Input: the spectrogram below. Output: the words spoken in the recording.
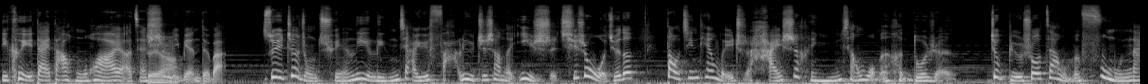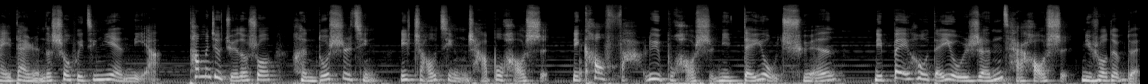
你可以带大红花呀，在市里边，对吧？所以这种权力凌驾于法律之上的意识，其实我觉得到今天为止还是很影响我们很多人。就比如说，在我们父母那一代人的社会经验里啊，他们就觉得说很多事情你找警察不好使，你靠法律不好使，你得有权，你背后得有人才好使，你说对不对？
